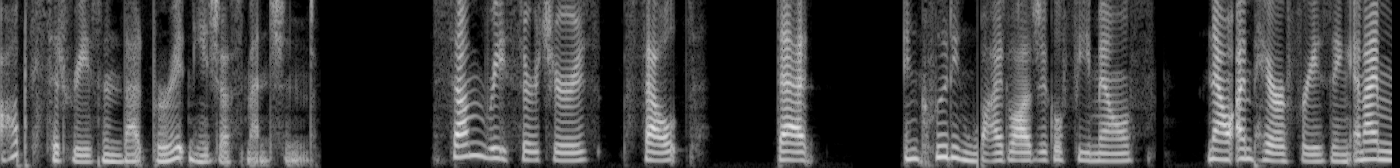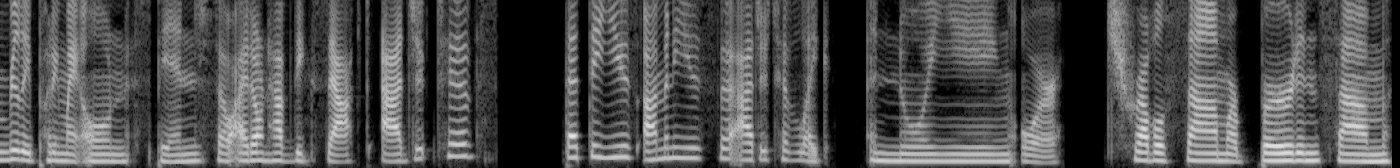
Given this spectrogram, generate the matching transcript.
opposite reason that Brittany just mentioned. Some researchers felt that including biological females, now I'm paraphrasing and I'm really putting my own spin, so I don't have the exact adjectives, that they use, I'm going to use the adjective like annoying or troublesome or burdensome.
